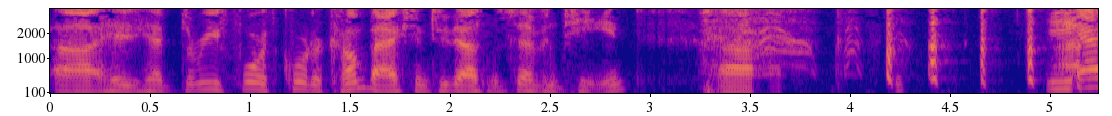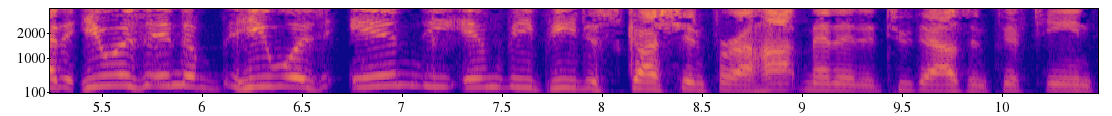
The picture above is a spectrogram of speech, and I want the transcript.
Uh, he had three fourth quarter comebacks in 2017. Uh, he had, he was in the, he was in the MVP discussion for a hot minute in 2015,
